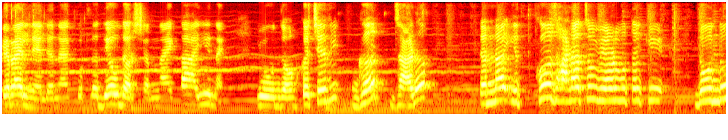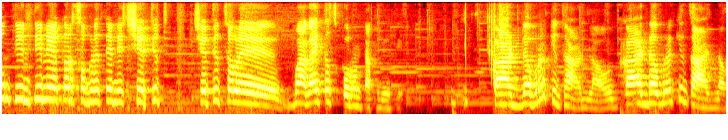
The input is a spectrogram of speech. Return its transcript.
फिरायला न्यायला नाही कुठलं देवदर्शन नाही काही नाही. येऊन जाऊन कचेरी घर झाड. त्यांना इतकं झाडाचं वेळ होतं की दोन दोन तीन तीन एकर सगळे त्यांनी शेतीच शेतीत सगळे बागायतच करून टाकले होते. काट डबर की झाड लाव काट डबर की झाड लाव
